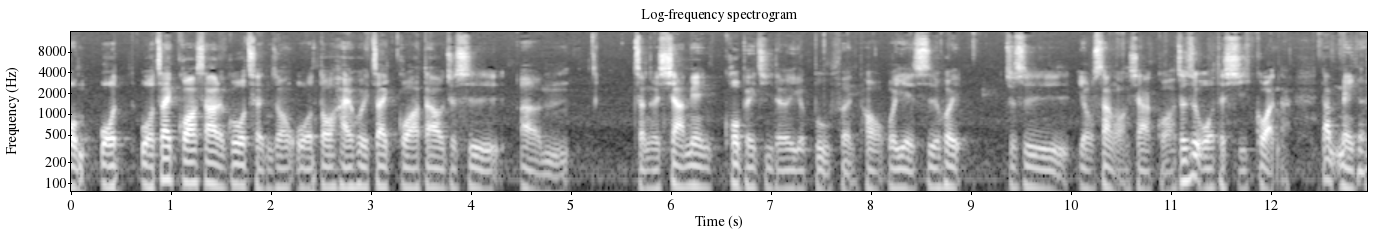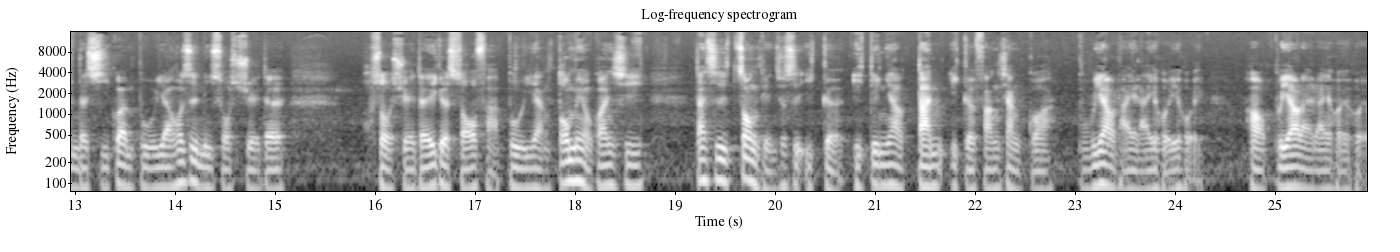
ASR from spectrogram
我我我在刮痧的过程中，我都还会再刮到就是嗯。整个下面阔背肌的一个部分，吼，我也是会，就是由上往下刮，这是我的习惯啊。那每个人的习惯不一样，或是你所学的、所学的一个手法不一样，都没有关系。但是重点就是一个，一定要单一个方向刮，不要来来回回，好，不要来来回回。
